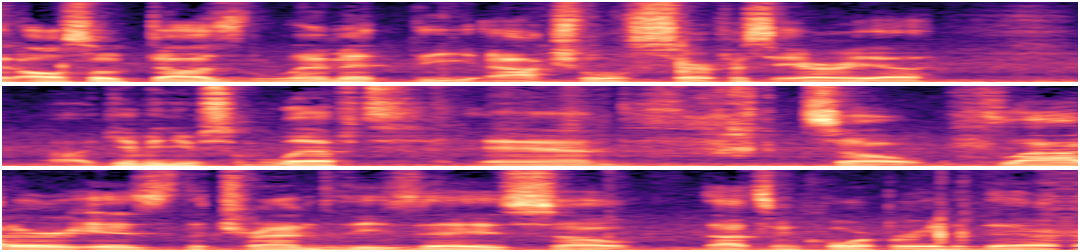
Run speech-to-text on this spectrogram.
it also does limit the actual surface area, uh, giving you some lift. And so flatter is the trend these days, so that's incorporated there.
